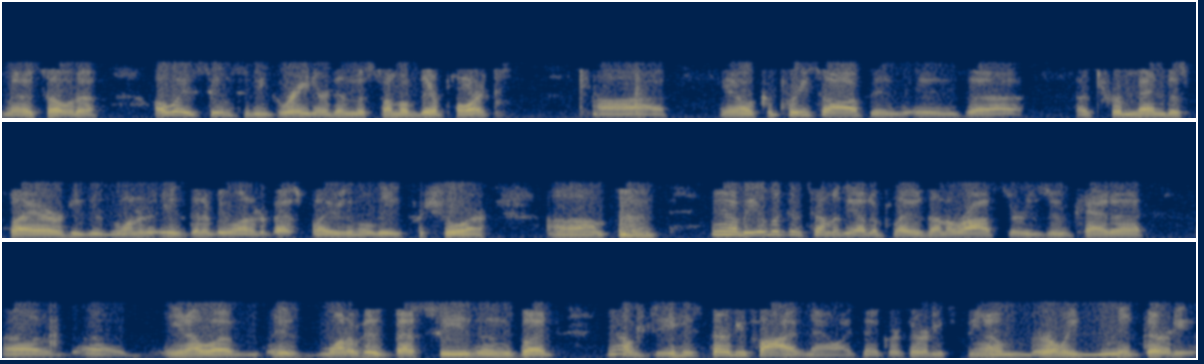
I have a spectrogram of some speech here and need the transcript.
Minnesota always seems to be greater than the sum of their parts. Uh, you know, Kaprizov is is uh, a tremendous player. He's one of the, he's going to be one of the best players in the league for sure. Um, you know, but you look at some of the other players on the roster. Zuccarello, uh, uh, you know, uh, his one of his best seasons, but you know, he's 35 now, I think, or 30, you know, early mid 30s.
